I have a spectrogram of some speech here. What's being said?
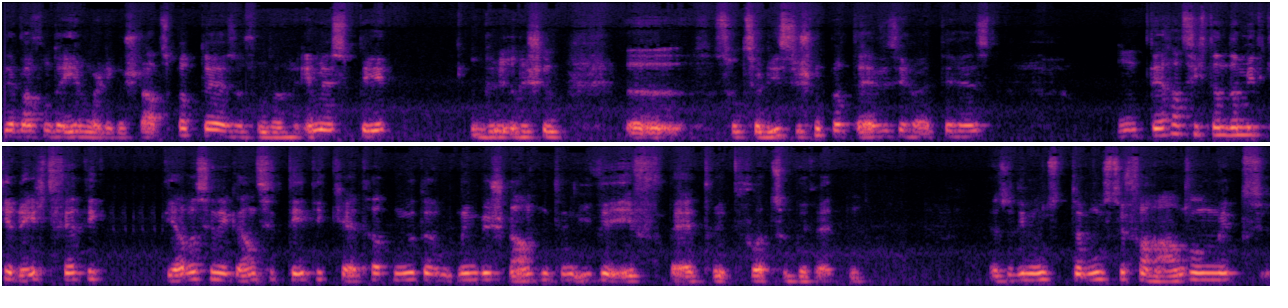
Er war von der ehemaligen Staatspartei, also von der MSP, ungarischen äh, Sozialistischen Partei, wie sie heute heißt. Und der hat sich dann damit gerechtfertigt, der aber seine ganze Tätigkeit hat nur darin bestanden, den IWF-Beitritt vorzubereiten. Also muss, der musste verhandeln mit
